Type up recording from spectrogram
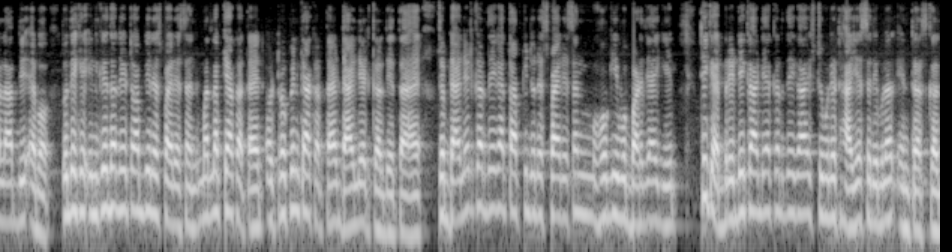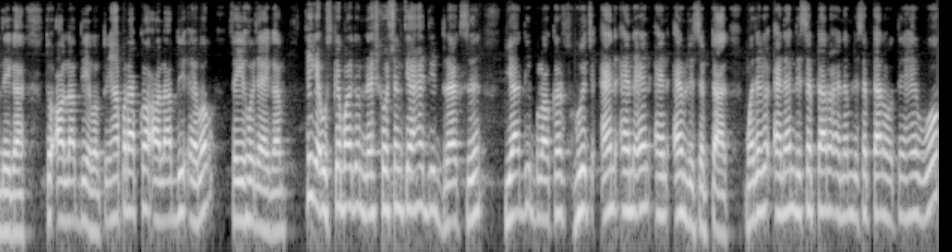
all of the above तो देखिए increase the rate of the respiration मतलब क्या करता है ऑट्रोपिन क्या करता है डायलेट कर देता है जब डायलेट कर देगा तो आपकी जो रेस्पायरेशन होगी वो बढ़ जाएगी ठीक है ब्रेडिकार्डिया कर देगा स्टूमुलेट हाइयर सेरेब्रल इंटरेस्ट कर देगा तो ऑल ऑफ दी एबव तो यहाँ पर आपका ऑल ऑफ दी एबव सही हो जाएगा ठीक है उसके बाद जो नेक्स्ट क्वेश्चन क्या है दी ड्रग्स या the blockers whose N N N N M receptor मतलब जो एन एन रिसेप्टार और एन एम रिसेप्टार होते हैं वो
